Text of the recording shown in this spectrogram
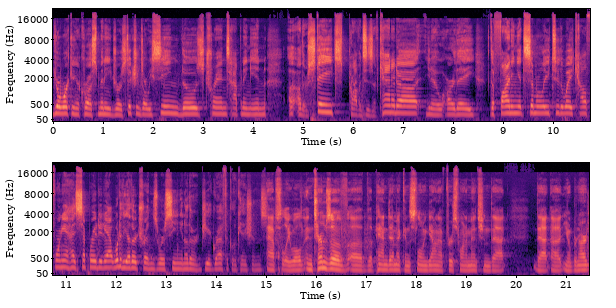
You're working across many jurisdictions. Are we seeing those trends happening in uh, other states, provinces of Canada? You know, are they defining it similarly to the way California has separated out? What are the other trends we're seeing in other geographic locations? Absolutely. Well, in terms of uh, the pandemic and slowing down, I first want to mention that that uh, you know Bernard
